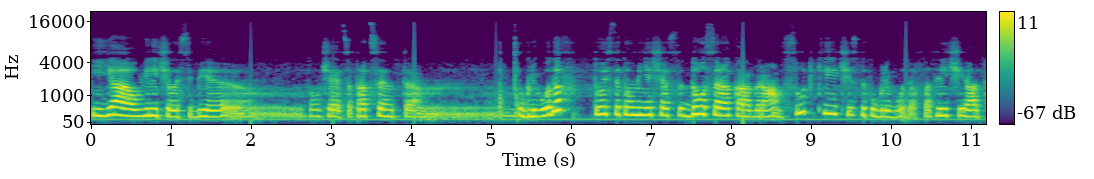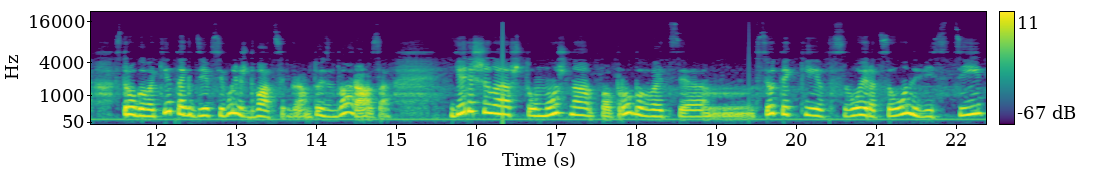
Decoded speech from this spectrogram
и я увеличила себе, получается, процент эм, углеводов То есть это у меня сейчас до 40 грамм в сутки чистых углеводов, в отличие от строгого кета, где всего лишь 20 грамм, то есть в два раза. Я решила, что можно попробовать эм, все-таки в свой рацион ввести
